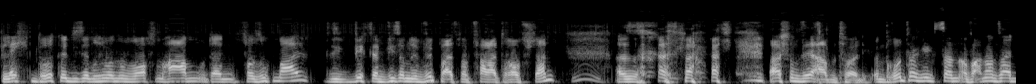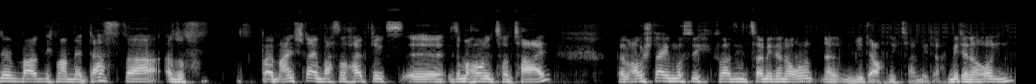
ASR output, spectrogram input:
Blechbrücke, die sie drüber geworfen haben und dann versuch mal, sie wirkt dann wie so eine Wippe, als beim Fahrrad drauf stand. Hm. Also das war, das war schon sehr abenteuerlich. Und runter ging es dann, auf der anderen Seite war nicht mal mehr das, da, also beim Einsteigen war es noch halbwegs, äh, ich sag mal, horizontal. Beim Aussteigen musste ich quasi zwei Meter nach unten, äh, Meter auch nicht zwei Meter, Meter nach unten,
